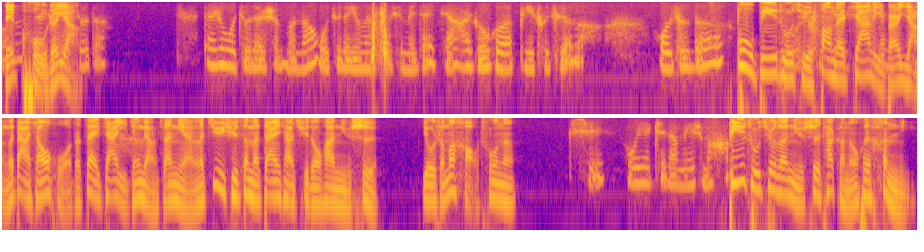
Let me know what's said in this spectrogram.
得苦着养但是我觉得，但是我觉得什么呢？我觉得因为父亲没在家，如果逼出去了，我觉得不逼出去，放在家里边养个大小伙子，在家已经两三年了，继续这么待下去的话，女士有什么好处呢？是我也知道没什么好。逼出去了，女士她可能会恨你，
